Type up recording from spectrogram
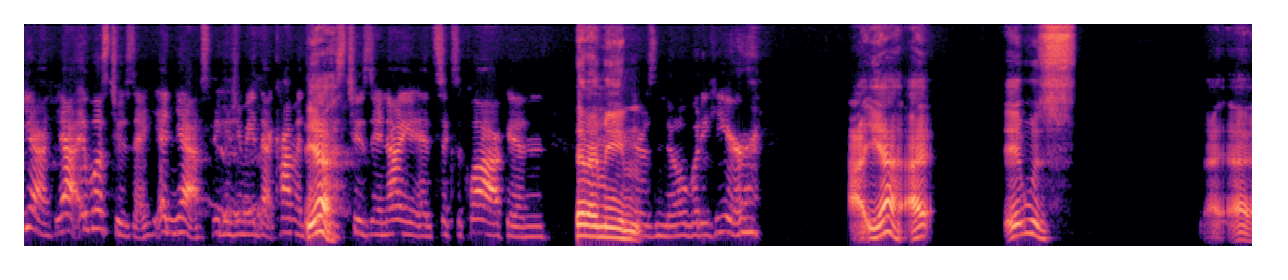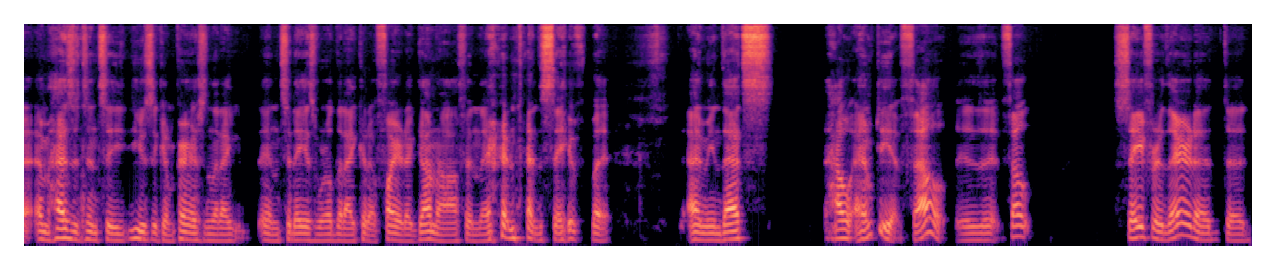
Yeah, yeah, it was Tuesday. And yes, because you made that comment that Yeah. it was Tuesday night at six o'clock and And I mean, there's nobody here. I, yeah, I, it was, I, I, I'm hesitant to use a comparison that I, in today's world, that I could have fired a gun off in there and been safe. But I mean, that's how empty it felt. Is it felt safer there to, to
